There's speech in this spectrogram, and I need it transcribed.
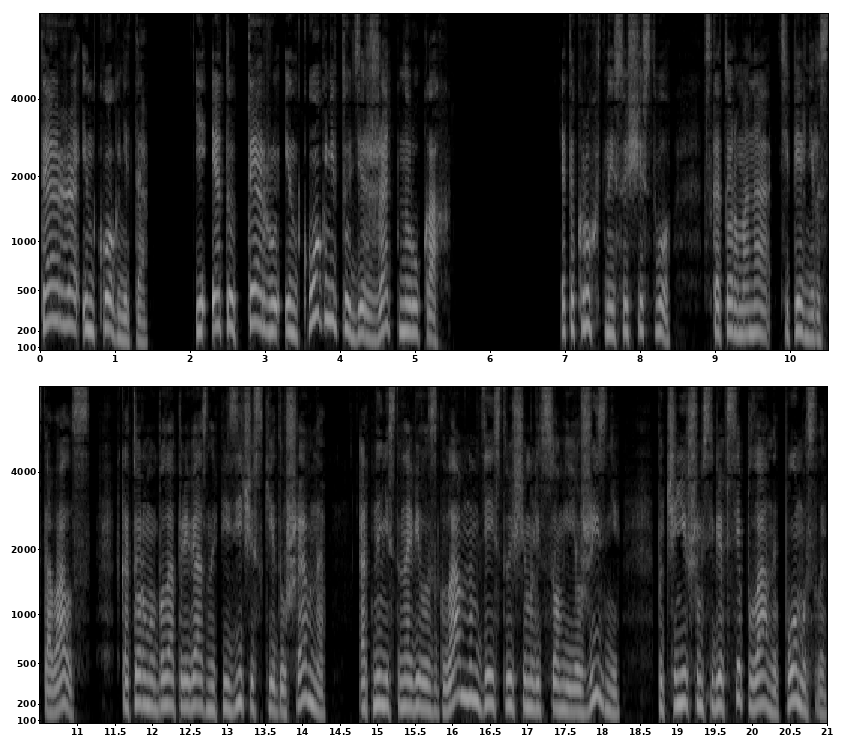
терра инкогнита, и эту терру инкогниту держать на руках. Это крохотное существо, с которым она теперь не расставалась, к которому была привязана физически и душевно, отныне становилась главным действующим лицом ее жизни, подчинившим себе все планы, помыслы,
